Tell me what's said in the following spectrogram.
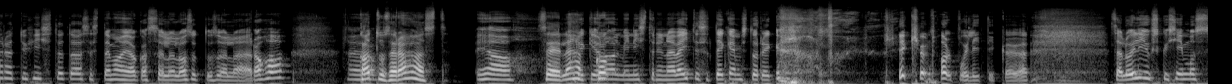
ära tühistada, sest tema jagas sellele asutusele raha. Äh, katuserahast? jaa, regionaalministrina väitis, et tegemist on regionaal, regionaalpoliitikaga seal oli üks küsimus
